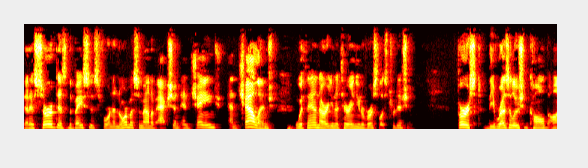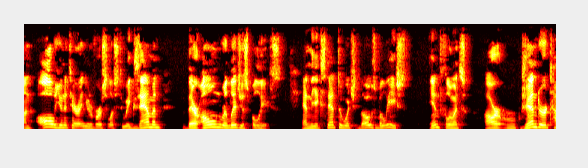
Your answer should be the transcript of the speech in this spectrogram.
that has served as the basis for an enormous amount of action and change and challenge within our Unitarian Universalist tradition. First, the resolution called on all Unitarian Universalists to examine their own religious beliefs and the extent to which those beliefs influence our gender t-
